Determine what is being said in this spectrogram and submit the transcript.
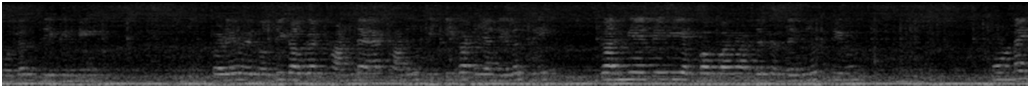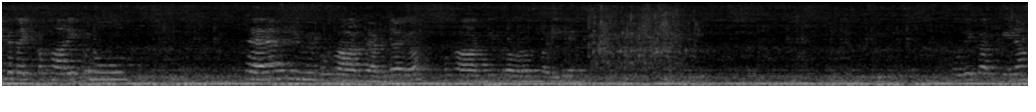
ਉਹ ਲੱਸੀ ਕਿੰਨੀ ਕੜੇ ਹੋਏ ਦੁੱਧ ਦੀ ਗੱਲ ਕਰ ਠੰਡ ਹੈ ਠੰਡ ਚ ਪੀਤੀ ਘਟ ਜਾਂਦੀ ਹੈ ਲੱਸੀ ਗਰਮੀਆਂ 'ਚ ਵੀ ਅੱਬਾ ਅੱਬਾ ਕਰਦੇ ਫਿਰਦੇ ਸੀ ਲੱਸੀ ਨੂੰ ਹੁਣ ਨਾ ਇੱਕ ਤਾਂ ਇੱਕ ਹਰ ਇੱਕ ਨੂੰ ਸ਼ਹਿਰਾਂ 'ਚ ਜਿਵੇਂ ਬੁਖਾਰ ਚੜਦਾ ਹੈਗਾ, ਬੁਖਾਰ ਦੀ ਪ੍ਰੋਬਲਮ ਬੜੀ ਹੈ। ਉਹਦੇ ਕਰਕੇ ਨਾ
